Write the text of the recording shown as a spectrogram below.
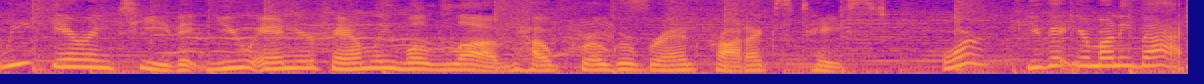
we guarantee that you and your family will love how Kroger brand products taste, or you get your money back.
